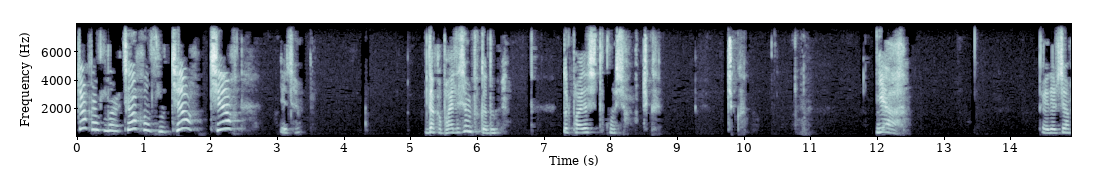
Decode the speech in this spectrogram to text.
çok hızlı, çok hızlı, çok, çok. Geçelim. Bir dakika paylaşım tıkladım ben. Dur paylaş tıkmışım. Çık. Çık. Ya. Delireceğim.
